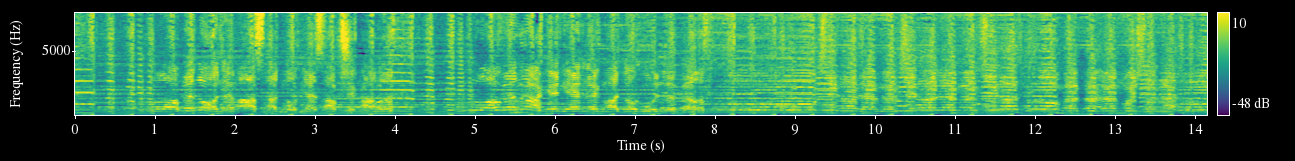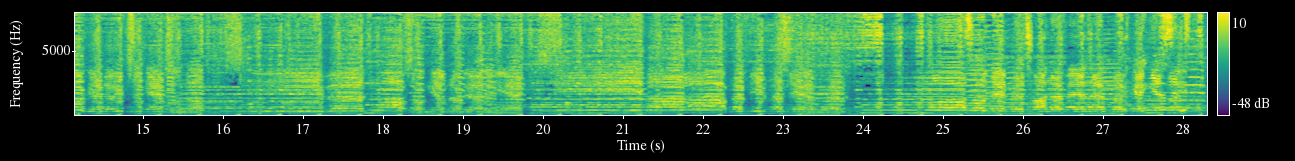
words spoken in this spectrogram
Obydlonem asnad nudne zawsze kamrot Loven raken jednek ma do gulny pelt Uczynanem, uczynanem, uczynat Krome pehem mój szona Krogen no i przyniecu nam Sivet naszą nie dowiernie Sidala pewnie siemkę Mazul nie pyczane, mele, pęknie zejść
